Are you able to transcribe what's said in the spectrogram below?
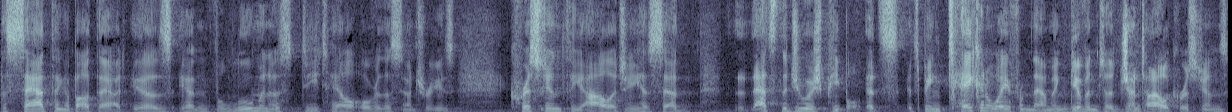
the sad thing about that is, in voluminous detail over the centuries, Christian theology has said that's the Jewish people. It's, it's being taken away from them and given to Gentile Christians.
